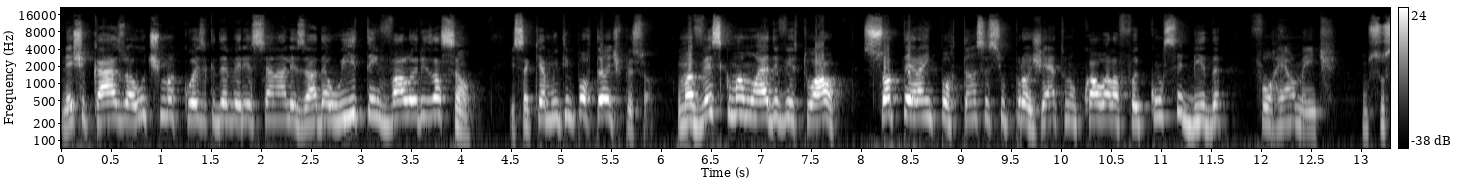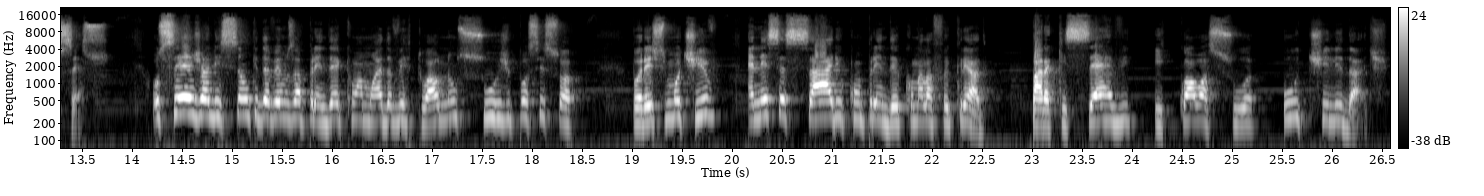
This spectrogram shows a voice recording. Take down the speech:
neste caso, a última coisa que deveria ser analisada é o item valorização. Isso aqui é muito importante, pessoal. Uma vez que uma moeda virtual só terá importância se o projeto no qual ela foi concebida for realmente um sucesso. Ou seja, a lição que devemos aprender é que uma moeda virtual não surge por si só. Por esse motivo, é necessário compreender como ela foi criada, para que serve e qual a sua utilidade.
